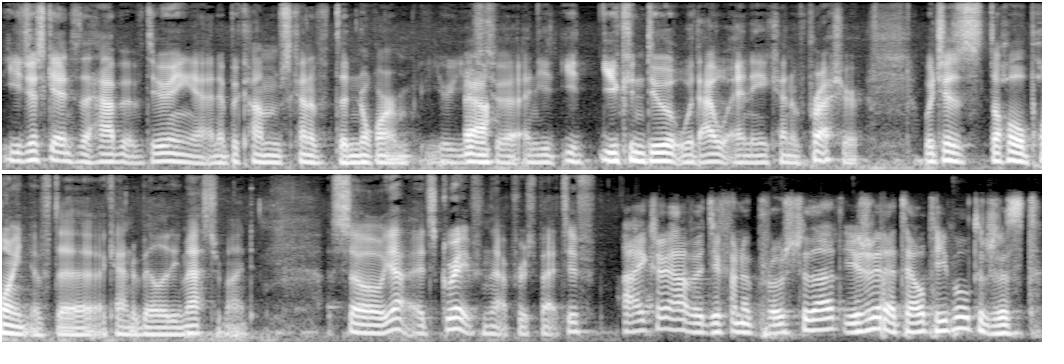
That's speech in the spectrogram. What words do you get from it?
you just get into the habit of doing it and it becomes kind of the norm. You're used yeah. to it and you, you, you can do it without any kind of pressure which is the whole point of the accountability mastermind. So yeah it's great from that perspective. I actually have a different approach to that. Usually i tell people to just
